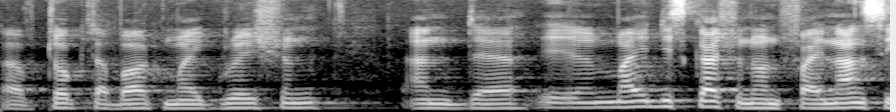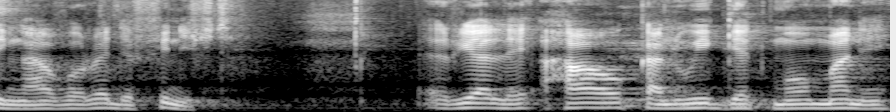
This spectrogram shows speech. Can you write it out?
I've talked about migration. And uh, my discussion on financing, I've already finished. Really, how can we get more money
